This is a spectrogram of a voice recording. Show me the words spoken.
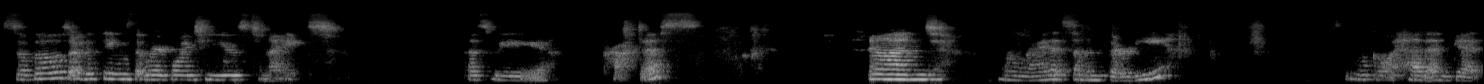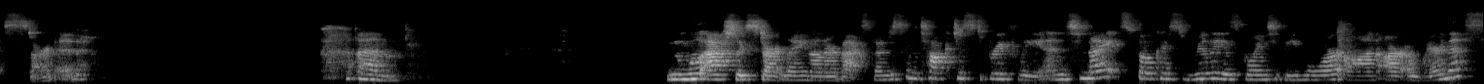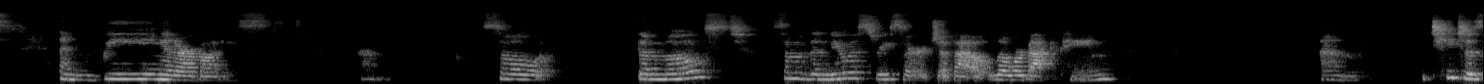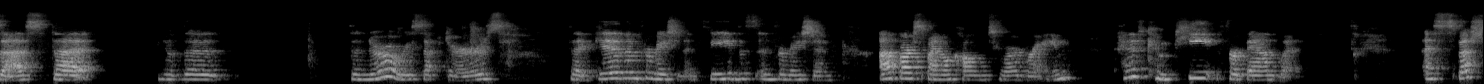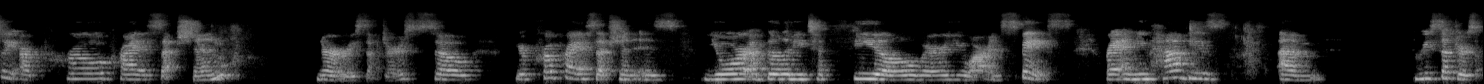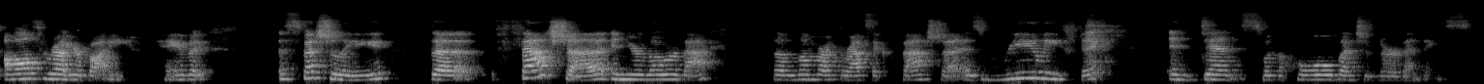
So those are the things that we're going to use tonight as we practice. And we're right at 7.30. We'll go ahead and get started. Um, we'll actually start laying on our backs, but I'm just going to talk just briefly. And tonight's focus really is going to be more on our awareness and being in our bodies. Um, so, the most, some of the newest research about lower back pain um, teaches us that you know the the neuroreceptors that give information and feed this information up our spinal column to our brain kind of compete for bandwidth, especially our proprioception neuroreceptors. So your proprioception is your ability to feel where you are in space, right? And you have these um, receptors all throughout your body, okay? But especially the fascia in your lower back, the lumbar thoracic fascia, is really thick and dense with a whole bunch of nerve endings.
